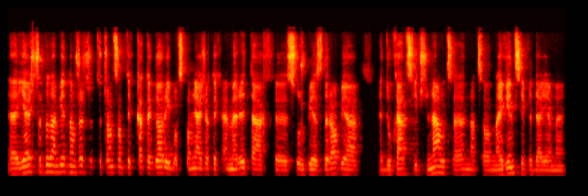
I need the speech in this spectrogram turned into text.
Ja jeszcze dodam jedną rzecz dotyczącą tych kategorii, bo wspomniałeś o tych emerytach, e, służbie zdrowia, edukacji czy nauce, na co najwięcej wydajemy e,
